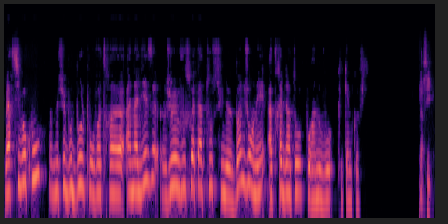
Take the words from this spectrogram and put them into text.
Merci beaucoup, Monsieur Boutboul, pour votre euh, analyse. Je vous souhaite à tous une bonne journée. À très bientôt pour un nouveau Click and Coffee. Merci.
